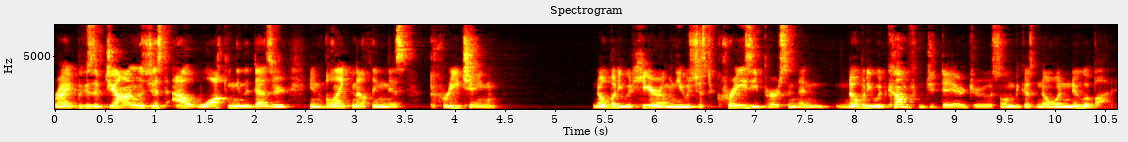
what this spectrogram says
right? Because if John was just out walking in the desert in blank nothingness preaching, nobody would hear him, and he was just a crazy person, and nobody would come from Judea or Jerusalem because no one knew about it.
